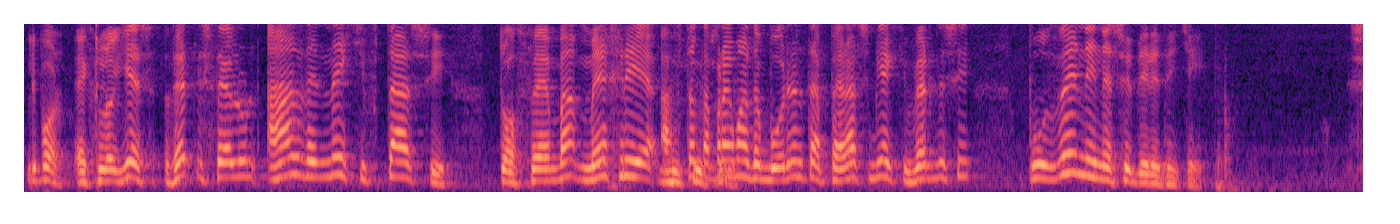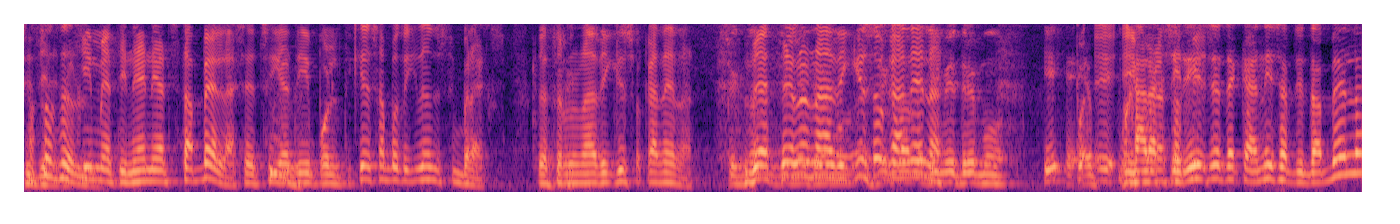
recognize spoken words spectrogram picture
Λοιπόν, εκλογές δεν τις θέλουν αν δεν έχει φτάσει το θέμα μέχρι αυτά τα πράγματα που μπορεί να τα περάσει μια κυβέρνηση που δεν είναι συντηρητική. Συντηρητική με την έννοια της ταμπέλας. Mm. Γιατί οι πολιτικές αποδεικνύονται στην πράξη. Δεν θέλω να αδικήσω κανέναν. Δεν θέλω να αδικήσω κανέναν. Δημήτρη μου, ε, ε, ε, χαρακτηρίζεται κανείς από την ταμπέλα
